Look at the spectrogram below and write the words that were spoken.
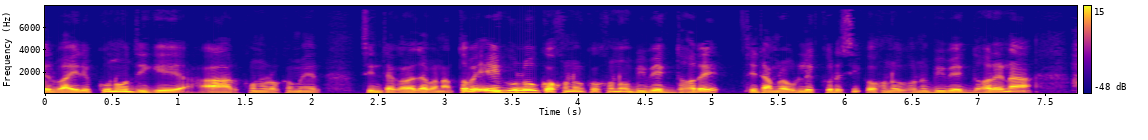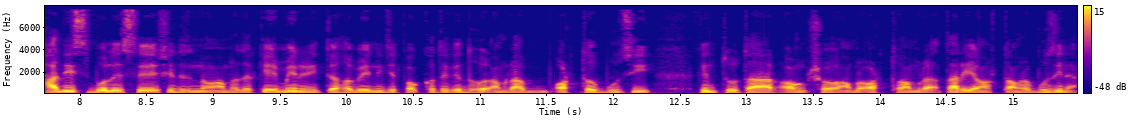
এর বাইরে কোনো দিকে আর কোন রকমের চিন্তা করা যাবে না। তবে এগুলো কখনো কখনো বিবেক ধরে সেটা আমরা উল্লেখ করেছি, কখনো কখনো বিবেক ধরে না। হাদিস বলেছে সেটা জন্য আমাদেরকে মেনে নিতে হবে। নিজের পক্ষ থেকে আমরা অর্থ বুঝি, কিন্তু তার অংশ আমরা, অর্থ আমরা, তার এই অর্থ আমরা বুঝি না।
